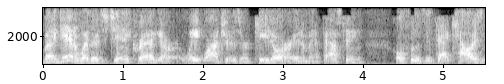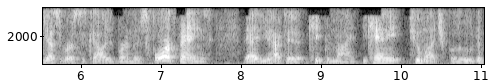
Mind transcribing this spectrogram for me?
but again, whether it's Jenny Craig or Weight Watchers or keto or intermittent fasting, Whole Foods, it's that calories ingested versus calories burned. There's four things that you have to keep in mind. You can't eat too much food,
